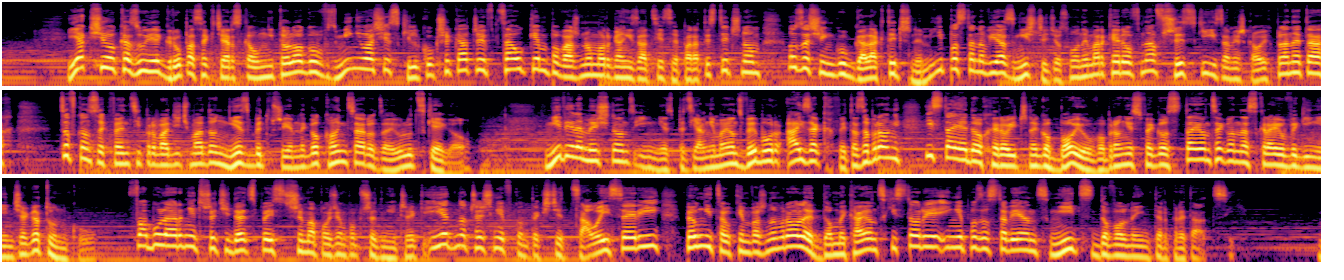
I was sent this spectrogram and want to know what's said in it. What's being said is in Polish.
Jak się okazuje, grupa sekciarska unitologów zmieniła się z kilku krzykaczy w całkiem poważną organizację separatystyczną o zasięgu galaktycznym i postanowiła zniszczyć osłony markerów na wszystkich zamieszkałych planetach, co w konsekwencji prowadzić ma do niezbyt przyjemnego końca rodzaju ludzkiego. Niewiele myśląc i niespecjalnie mając wybór, Isaac chwyta za broń i staje do heroicznego boju w obronie swego stającego na skraju wyginięcia gatunku. Fabularnie trzeci Dead Space trzyma poziom poprzedniczek i jednocześnie w kontekście całej serii pełni całkiem ważną rolę, domykając historię i nie pozostawiając nic dowolnej interpretacji.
